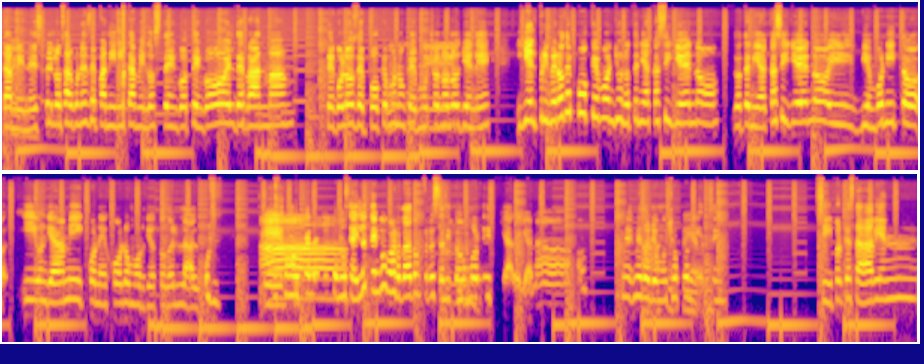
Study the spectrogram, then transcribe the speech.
También este, los álbumes de Panini también los tengo. Tengo el de Ranma, tengo los de Pokémon, aunque muchos no los llené. Y el primero de Pokémon yo lo tenía casi lleno, lo tenía casi lleno y bien bonito. Y un día mi conejo lo mordió todo el álbum. Que- Como, que, Ah. como si ahí lo tengo guardado, pero está así todo mordisqueado. Y yo no. Me, me dolió Ah, mucho ese. Sí, porque estaba bien.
